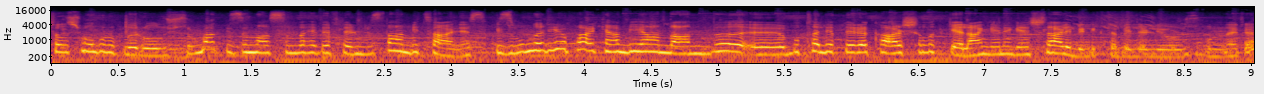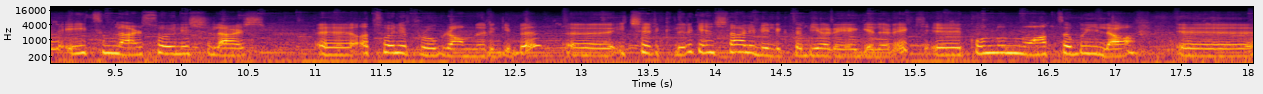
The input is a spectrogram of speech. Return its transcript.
çalışma grupları oluşturmak bizim aslında hedeflerimizden bir tanesi. Biz bunları yaparken bir yandan da e, bu taleplere karşılık gelen gene gençlerle birlikte belirliyoruz bunları. Eğitimler, söyleşiler, atölye programları gibi e, içerikleri gençlerle birlikte bir araya gelerek e, konunun muhatabıyla e,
